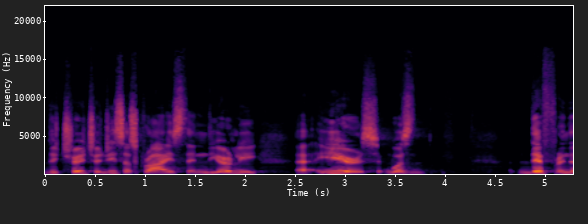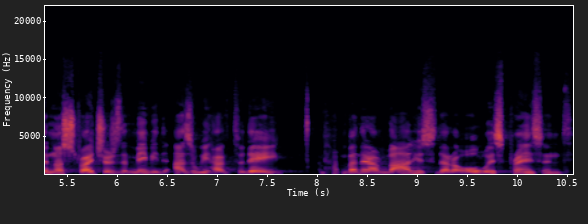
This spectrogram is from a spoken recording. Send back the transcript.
the Church of Jesus Christ in the early uh, years was different and not structures that maybe as we have today, but there are values that are always present.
